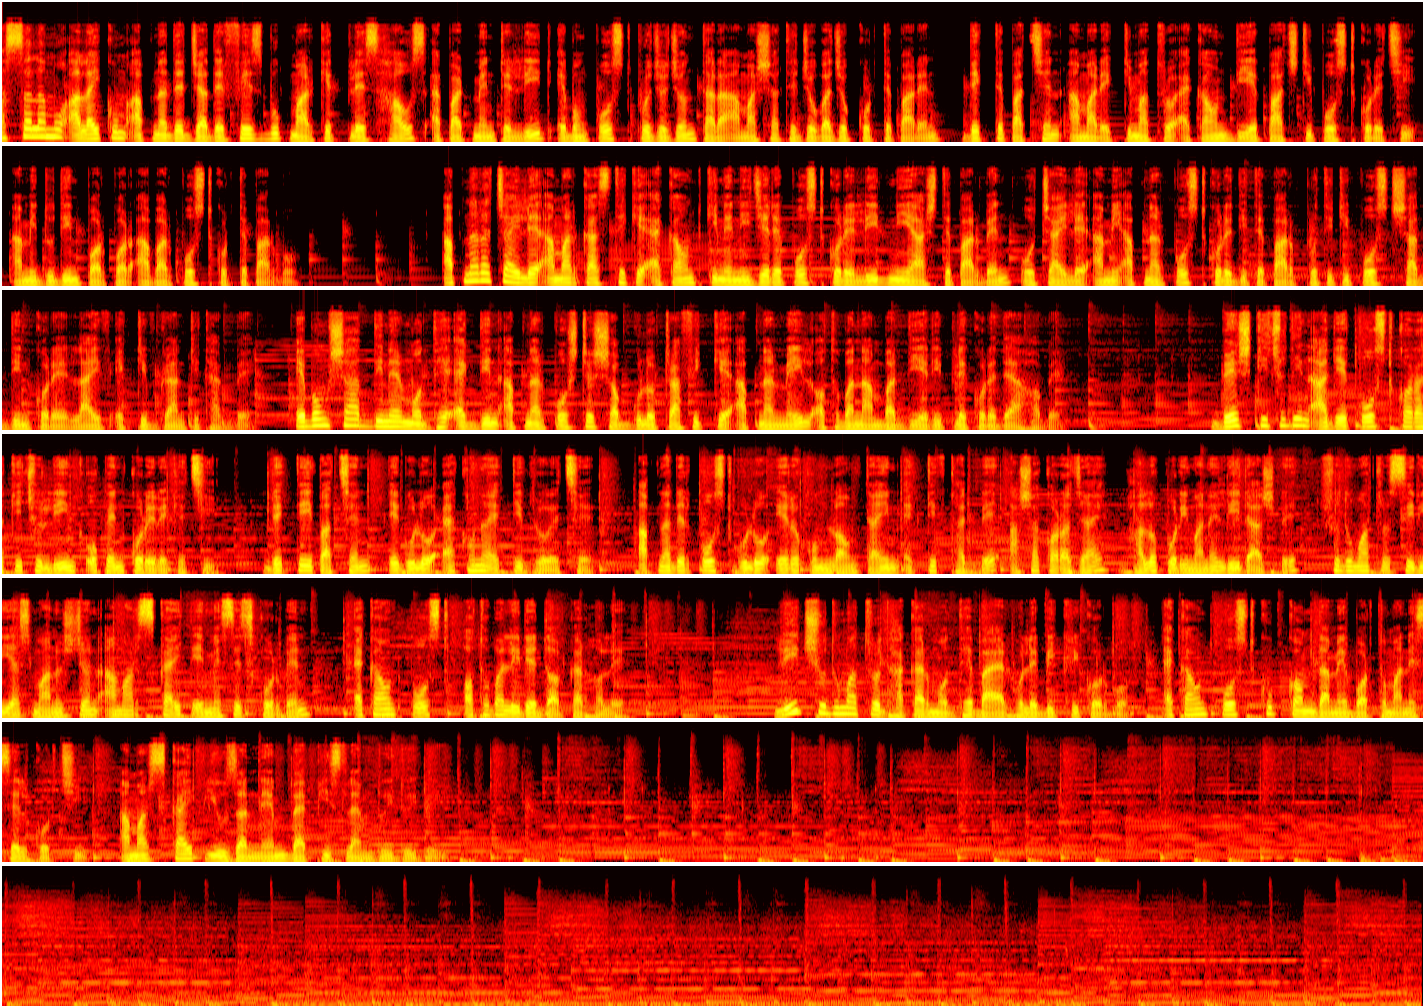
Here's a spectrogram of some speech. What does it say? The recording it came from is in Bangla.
আসসালামু আলাইকুম আপনাদের যাদের ফেসবুক মার্কেট প্লেস হাউস অ্যাপার্টমেন্টের লিড এবং পোস্ট প্রযোজন তারা আমার সাথে যোগাযোগ করতে পারেন, দেখতে পাচ্ছেন আমার একটিমাত্র অ্যাকাউন্ট দিয়ে পাঁচটি পোস্ট করেছি, আমি দুদিন পরপর আবার পোস্ট করতে পারব। আপনারা চাইলে আমার কাছ থেকে অ্যাকাউন্ট কিনে নিজেরে পোস্ট করে লিড নিয়ে আসতে পারবেন ও চাইলে আমি আপনার পোস্ট করে দিতে পার, প্রতিটি পোস্ট সাত দিন করে লাইভ অ্যাক্টিভ গ্রান্টি থাকবে। এবং সাত দিনের মধ্যে একদিন আপনার পোস্টের সবগুলো ট্রাফিককে আপনার মেইল অথবা নাম্বার দিয়ে রিপ্লে করে দেয়া হবে। বেশ কিছুদিন আগে পোস্ট করা কিছু লিঙ্ক ওপেন করে রেখেছি। দেখতেই পাচ্ছেন, এগুলো এখনও অ্যাক্টিভ রয়েছে। আপনাদের পোস্টগুলো এরকম লং টাইম অ্যাক্টিভ থাকবে, আশা করা যায় ভালো পরিমাণে লিড আসবে। শুধুমাত্র সিরিয়াস মানুষজন আমার স্কাইপে মেসেজ করবেন অ্যাকাউন্ট পোস্ট অথবা লিডের দরকার হলে। লিড শুধুমাত্র ঢাকার মধ্যে বায়ার হলে বিক্রি করব। অ্যাকাউন্ট পোস্ট খুব কম দামে বর্তমানে সেল করছি। আমার স্কাইপ ইউজার নেম ব্যাপিসল্যাম দুই দুই দুই।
